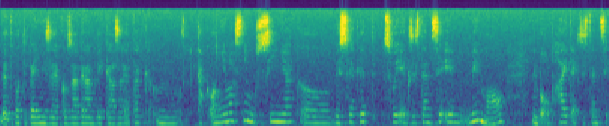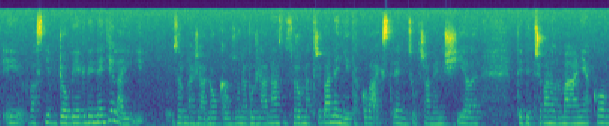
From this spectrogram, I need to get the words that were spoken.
nebo ty peníze jako za grant vykázali, tak, mm, tak oni vlastně musí nějak eh, vysvětlit svoji existenci i mimo, nebo obhájit existenci i vlastně v době, kdy nedělají zrovna žádnou kauzu, nebo žádná zrovna třeba není taková extrémní, jsou třeba menší, ale ty by třeba normálně jako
